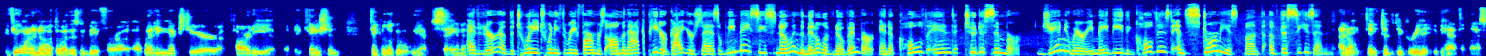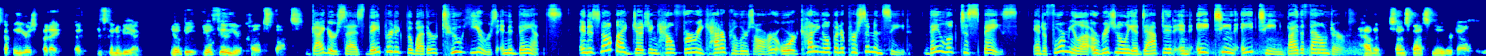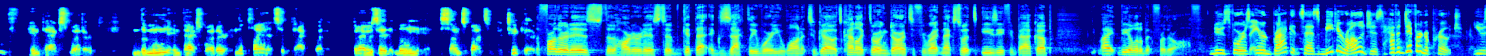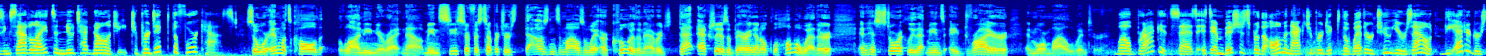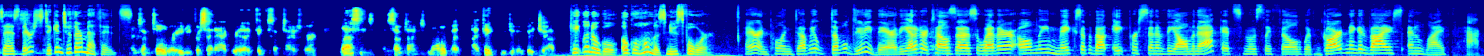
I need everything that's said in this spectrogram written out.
If you want to know what the weather's going to be for a, a wedding next year, a party, a, a vacation, take a look at what we have to say. Editor of the 2023 Farmer's Almanac, Peter Geiger says we may see snow in the middle of November and a cold end to December. January may be the coldest and stormiest month of the season. I don't think to the degree that you've had the last couple of years, but I, but it's going to be a you'll be you'll feel your cold spots. Geiger says they predict the weather two years in advance. And it's not by judging how furry caterpillars are or cutting open a persimmon seed. They look to space and a formula originally adapted in 1818 by the founder. How the sunspots move or don't move impacts weather. The moon impacts weather, and the planets impact weather. But I would say the moon and sunspots in particular. The farther it is, the harder it is to get that exactly where you want it to go. It's kind of like throwing darts. If you're right next to it, it's easy. If you back up, you might be a little bit further off. News 4's Aaron Brackett says meteorologists have a different approach, using satellites and new technology to predict the forecast. So we're in what's called La Nina right now. It means sea surface temperatures thousands of miles away are cooler than average. That actually has a bearing on Oklahoma weather, and historically that means a drier and more mild winter. While Brackett says it's ambitious for the almanac to predict the weather two years out, the editor says they're sticking to their methods. As I'm told, we're 80% accurate. I think sometimes we're less and sometimes more, but I think we do a good job. Caitlin Ogle, Oklahoma's News 4. Aaron pulling double, double duty there. The editor tells us weather only makes up about 8% of the almanac. It's mostly filled with gardening advice and life hacks.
